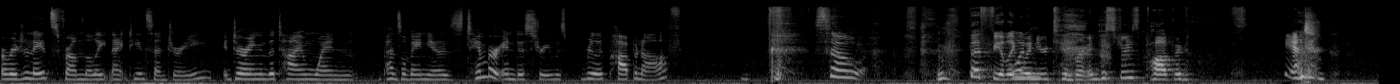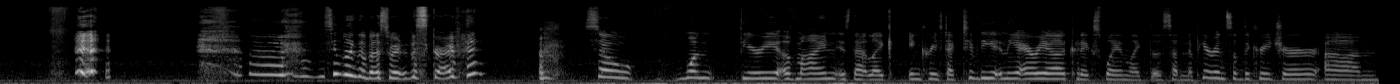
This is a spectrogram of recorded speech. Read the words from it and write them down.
originates from the late 19th century, during the time when Pennsylvania's timber industry was really popping off. So, That feeling When- when your timber industry's popping. off. yeah. Uh, seems like the best way to describe it. So, one theory of mine is that like increased activity in the area could explain like the sudden appearance of the creature. Um,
